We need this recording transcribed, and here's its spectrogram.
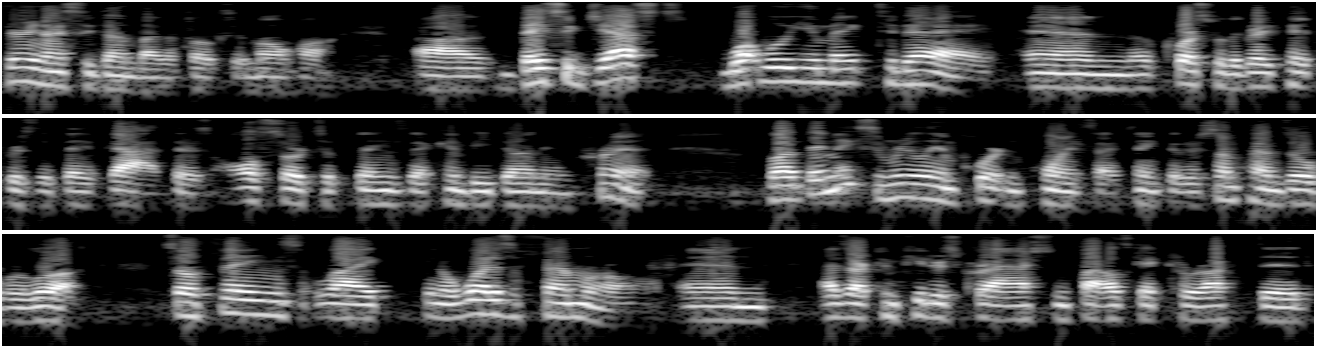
very nicely done by the folks at Mohawk. Uh, they suggest what will you make today, and of course with the great papers that they've got, there's all sorts of things that can be done in print. But they make some really important points, I think, that are sometimes overlooked. So things like, you know, what is ephemeral, and as our computers crash and files get corrupted,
